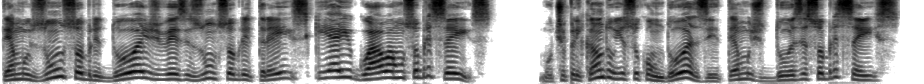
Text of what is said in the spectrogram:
temos 1 sobre 2 vezes 1 sobre 3, que é igual a 1 sobre 6. Multiplicando isso com 12, temos 12 sobre 6.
